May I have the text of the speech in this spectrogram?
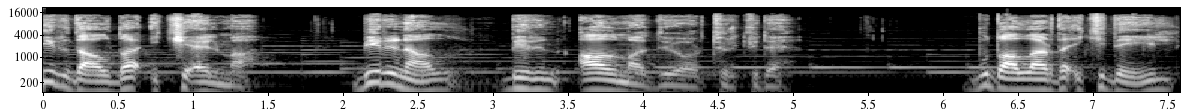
Bir dalda iki elma. Birini al, birin alma diyor türküde. Bu dallarda iki değil,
